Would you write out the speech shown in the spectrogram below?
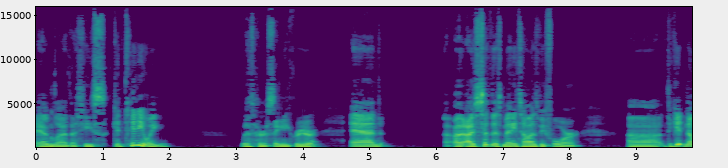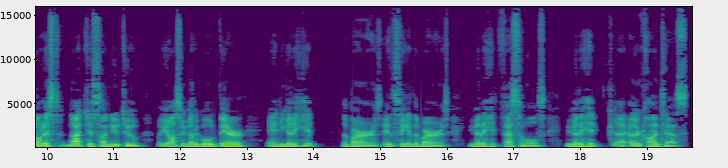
am glad that she's continuing with her singing career. And I, have said this many times before. Uh, to get noticed, not just on YouTube, but you also got to go out there and you got to hit the bars and sing at the bars. You got to hit festivals. You got to hit uh, other contests.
